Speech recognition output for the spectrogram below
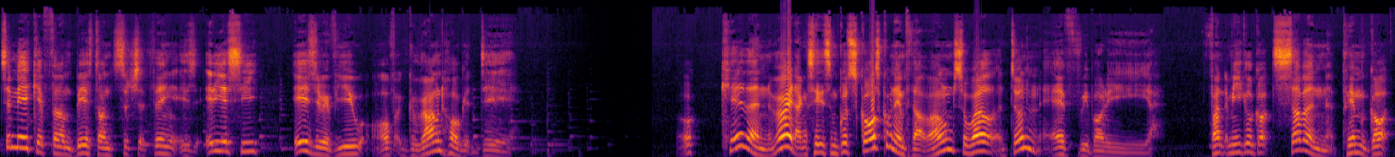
To make a film based on such a thing is idiocy, is a review of Groundhog Day. Okay then, right, I can see some good scores coming in for that round, so well done everybody. Phantom Eagle got 7, Prim got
